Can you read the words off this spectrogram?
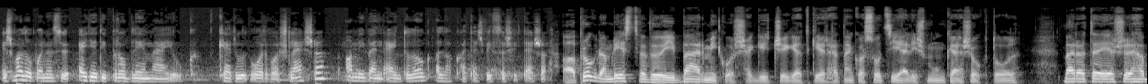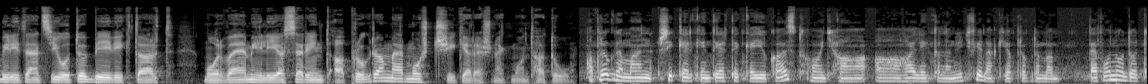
és valóban az ő egyedi problémájuk kerül orvoslásra, amiben egy dolog a lakhatás biztosítása. A program résztvevői bármikor segítséget kérhetnek a szociális munkásoktól. Bár a teljes rehabilitáció több évig tart, Morva Emília szerint a program már most sikeresnek mondható. A programon sikerként értékeljük azt, hogy ha a hajléktalan ügyfél, aki a programba bevonódott,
